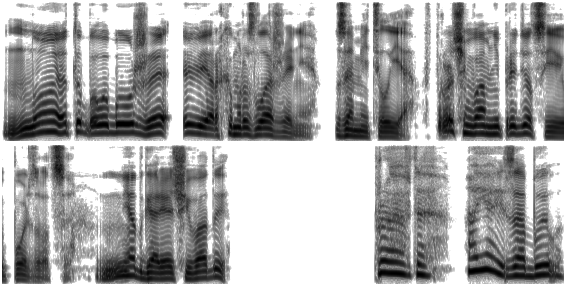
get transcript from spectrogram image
«Но это было бы уже верхом разложения», — заметил я. «Впрочем, вам не придется ею пользоваться. Нет горячей воды». «Правда, а я и забыла.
